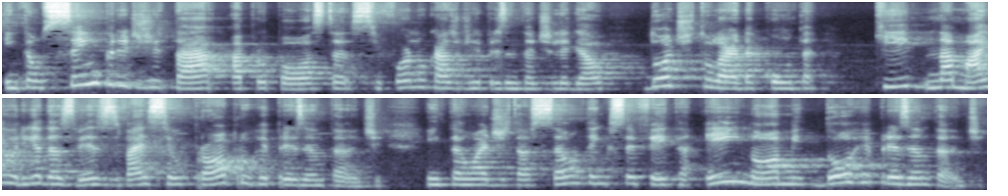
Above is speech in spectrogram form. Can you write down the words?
então, sempre digitar a proposta, se for no caso de representante legal, do titular da conta, que na maioria das vezes vai ser o próprio representante. Então, a digitação tem que ser feita em nome do representante.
